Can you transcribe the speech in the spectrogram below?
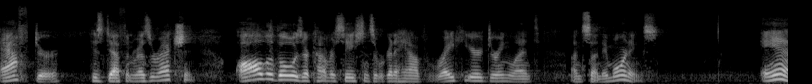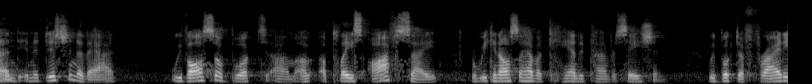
after his death and resurrection. All of those are conversations that we're going to have right here during Lent on Sunday mornings. And in addition to that, we've also booked um, a, a place off-site where we can also have a candid conversation. We booked a Friday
